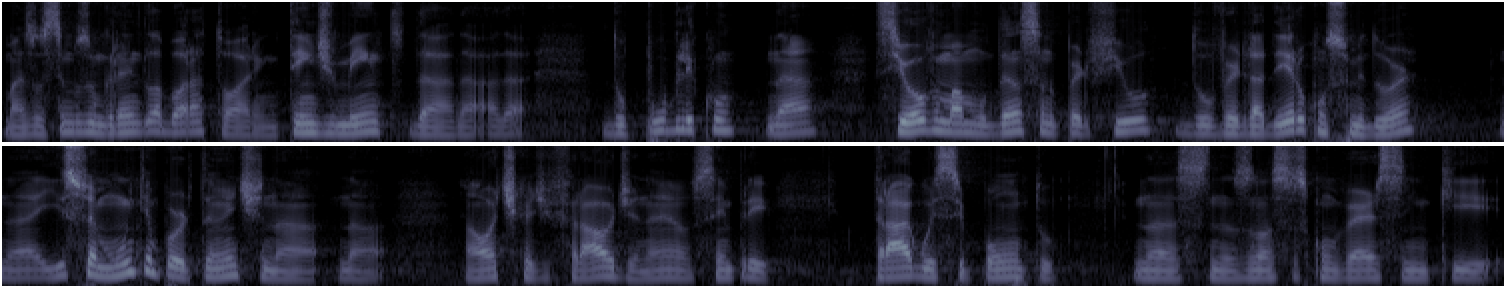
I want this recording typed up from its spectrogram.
mas nós temos um grande laboratório, entendimento da, da, da, do público, né, se houve uma mudança no perfil do verdadeiro consumidor. Né, isso é muito importante na, na, na ótica de fraude. Né, eu sempre trago esse ponto nas, nas nossas conversas em que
